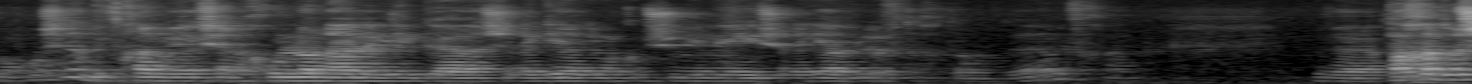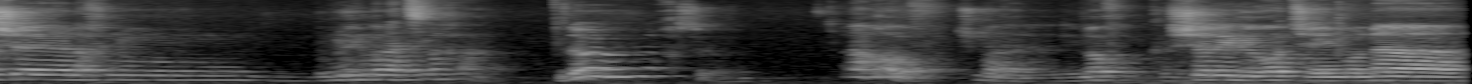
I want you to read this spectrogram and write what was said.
ברור שהמבחן הוא יהיה כשאנחנו לא נעלה ליגה, שנגיע למקום שמיני, שנגיע לפלייאוף תחתון, זה המבחן. והפחד הוא שאנחנו בנויים על הצלחה. לא, אני לא חושב. הרוב, תשמע, אני לא, קשה לי לראות שעם עונה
